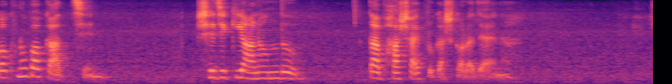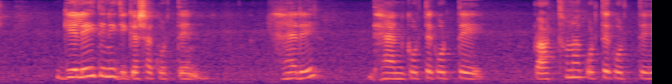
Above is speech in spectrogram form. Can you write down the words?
কখনো বা কাঁদছেন। সে যে কি আনন্দ! তা ভাষায় প্রকাশ করা যায় না। গেলেই তিনি জিজ্ঞাসা করতেন হ্যাঁ রে, ধ্যান করতে করতে, প্রার্থনা করতে করতে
